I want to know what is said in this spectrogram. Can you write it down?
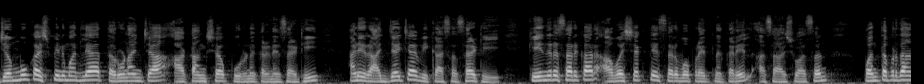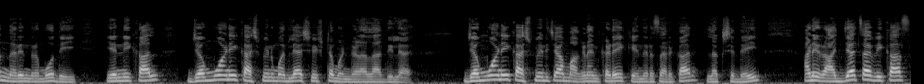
जम्मू काश्मीरमधल्या तरुणांच्या आकांक्षा पूर्ण करण्यासाठी आणि राज्याच्या विकासासाठी केंद्र सरकार आवश्यक ते सर्व प्रयत्न करेल असं आश्वासन पंतप्रधान नरेंद्र मोदी यांनी काल जम्मू आणि काश्मीरमधल्या शिष्टमंडळाला दिलं. जम्मू आणि काश्मीरच्या मागण्यांकडे केंद्र सरकार लक्ष देईल आणि राज्याचा विकास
